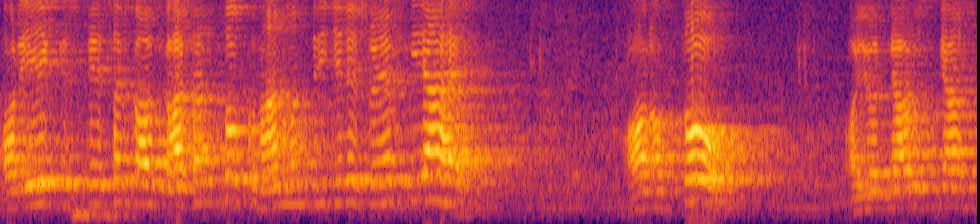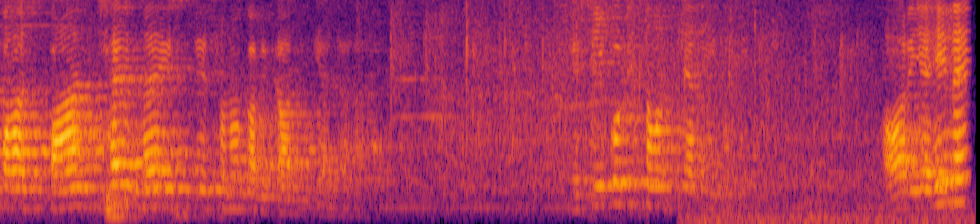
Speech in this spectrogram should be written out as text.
और एक स्टेशन का उद्घाटन तो प्रधानमंत्री जी ने स्वयं किया है। और अब तो अयोध्या और उसके आसपास पाँच, छह नए स्टेशनों का विकास किया जा रहा है। किसी को भी समस्या नहीं है। और यही नहीं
